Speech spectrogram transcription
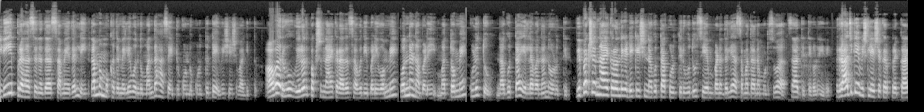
ಇಡೀ ಪ್ರಹಸನದ ಸಮಯದಲ್ಲಿ ತಮ್ಮ ಮುಖದ ಮೇಲೆ ಒಂದು ಮಂದಹಾಸ ಇಟ್ಟುಕೊಂಡು ಕುಳಿತದ್ದೇ ವಿಶೇಷವಾಗಿತ್ತು. ಅವರು ವಿರೋಧ ಪಕ್ಷ ನಾಯಕರಾದ ಸವದಿ ಬಳಿ ಒಮ್ಮೆ ಪೊನ್ನಣ್ಣ ಬಳಿ ಮತ್ತೊಮ್ಮೆ ಕುಳಿತು ನಗುತ್ತಾ ಎಲ್ಲವನ್ನ ನೋಡುತ್ತಿದ್ದರು. ವಿಪಕ್ಷ ನಾಯಕರೊಂದಿಗೆ ಡಿಕೆಶಿ ನಗುತ್ತಾ ಕುಳಿತಿರುವುದು ಸಿಎಂ ಬಣದಲ್ಲಿ ಅಸಮಾಧಾನ ಮೂಡಿಸುವ ಸಾಧ್ಯತೆಗಳು ಇವೆ. ರಾಜಕೀಯ ವಿಶ್ಲೇಷಕರ ಪ್ರಕಾರ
